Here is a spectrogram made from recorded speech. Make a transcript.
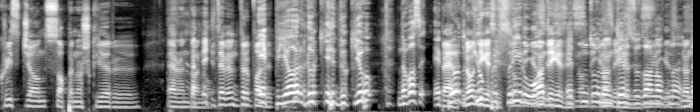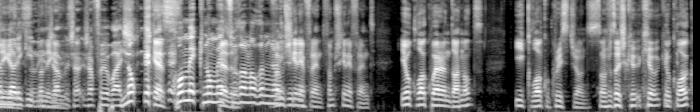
Chris Jones, só para não escolher uh, Aaron Donald. Isto é mesmo de É propósito. pior do que, do que eu. Na vossa, é Pera, pior do não que eu digas isso, preferir não o digas- não outro. digas É isso, não tu digas- não não teres digas o isso, Donald não na, digas isso. na Não melhor digas isso, equipa. não digas já, isso. já, já foi abaixo. Não, Esquece. como é que não metes Pedro, o Donald na melhor Vamos seguir em equipa? frente, vamos seguir em frente. Eu coloco o Aaron Donald e coloco o Chris Jones. São os dois que, que, eu, que eu coloco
